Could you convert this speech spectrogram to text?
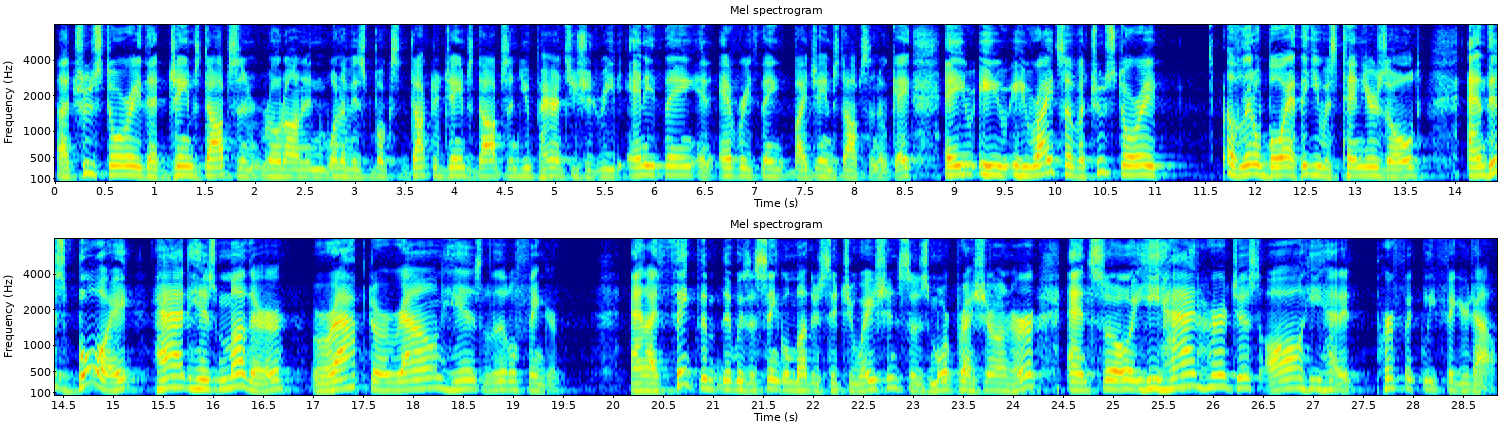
a true story that James Dobson wrote on in one of his books. Dr. James Dobson, you parents, you should read anything and everything by James Dobson, okay? And he, he, he writes of a true story of a little boy, I think he was 10 years old, and this boy had his mother wrapped around his little finger. And I think the, it was a single mother situation, so there's more pressure on her. And so he had her just all, he had it perfectly figured out.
